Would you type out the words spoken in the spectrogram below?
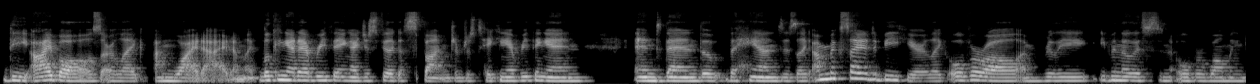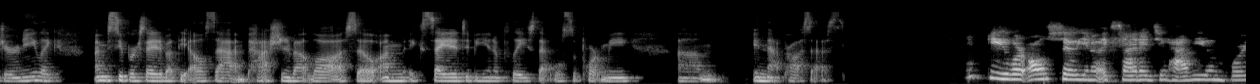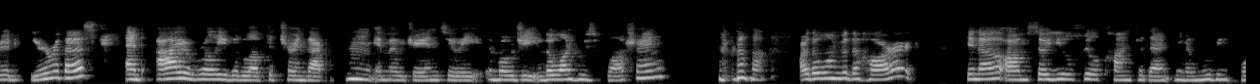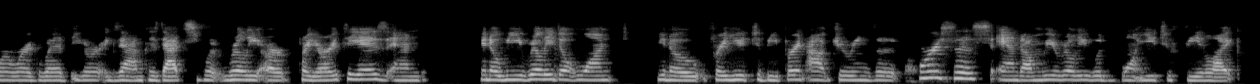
the eyeballs are like I'm wide eyed. I'm like looking at everything. I just feel like a sponge. I'm just taking everything in. And then the the hands is like I'm excited to be here. Like overall, I'm really even though this is an overwhelming journey, like I'm super excited about the LSAT. I'm passionate about law, so I'm excited to be in a place that will support me um, in that process. Thank you. We're also, you know, excited to have you onboarded here with us. And I really would love to turn that hmm emoji into a emoji, the one who's blushing or the one with the heart, you know, um, so you'll feel confident, you know, moving forward with your exam because that's what really our priority is. And, you know, we really don't want, you know, for you to be burnt out during the courses. And um, we really would want you to feel like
